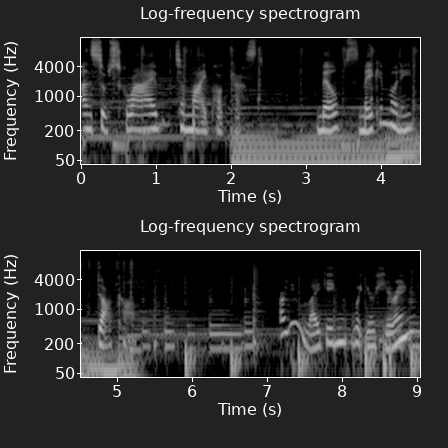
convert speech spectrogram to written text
and subscribe to my podcast, MILFsMakingMoney.com. Are you liking what you're hearing?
